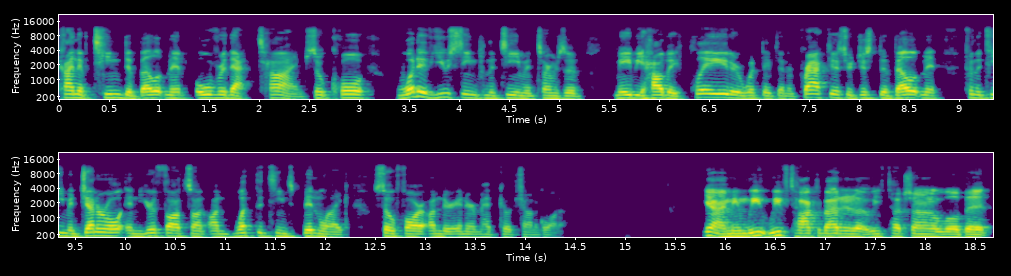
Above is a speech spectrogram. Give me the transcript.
kind of team development over that time. So, Cole, what have you seen from the team in terms of maybe how they've played or what they've done in practice or just development from the team in general and your thoughts on, on what the team's been like so far under interim head coach Shaun Aguano? Yeah, I mean, we we've talked about it. Uh, we've touched on it a little bit.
